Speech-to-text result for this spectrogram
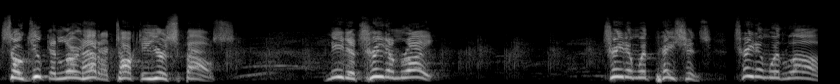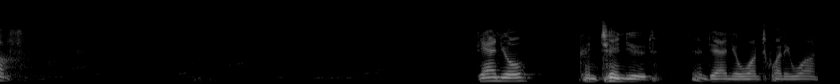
so you can learn how to talk to your spouse. Need to treat them right. Treat them with patience. Treat them with love. Daniel continued in Daniel 121.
